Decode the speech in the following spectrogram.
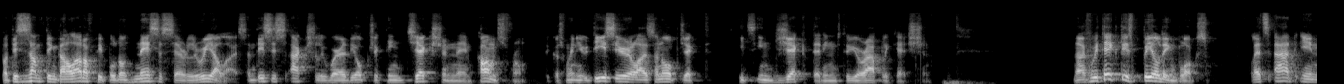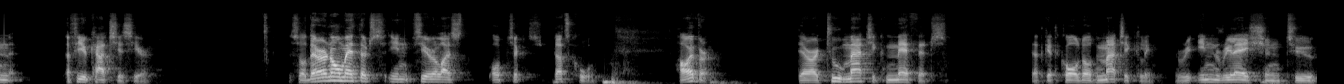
But this is something that a lot of people don't necessarily realize. And this is actually where the object injection name comes from. Because when you deserialize an object, it's injected into your application. Now, if we take these building blocks, let's add in a few catches here. So there are no methods in serialized objects. That's cool. However, there are two magic methods that get called automatically in relation to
